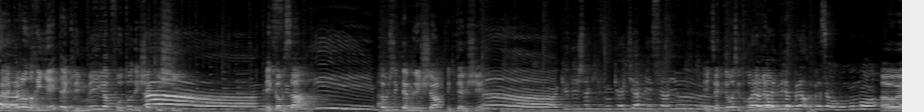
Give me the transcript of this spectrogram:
c'est un calendrier avec les meilleures photos des chats qui chient. Ah, Mais comme ça horrible. Comme je sais que t'aimes les chats et que t'aimes chier. Ah, que des chats qui font caca, mais sérieux. Exactement, c'est trop là, mignon. lui, il a pas l'air de passer un bon moment. hein. Ah ouais,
